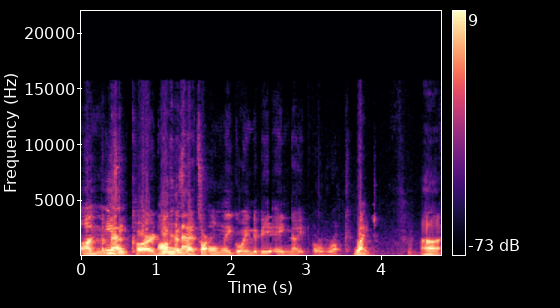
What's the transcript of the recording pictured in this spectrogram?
On the easy. map card On the because map that's card. only going to be a knight or rook. Right. Uh,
